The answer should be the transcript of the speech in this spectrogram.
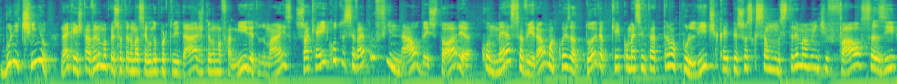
bonitinho, né? Que a gente tá vendo uma pessoa tendo uma segunda oportunidade, tendo uma família e tudo mais. Só que aí quando você vai pro final da história, começa a virar uma coisa doida, porque começa a entrar trama política e pessoas que são extremamente falsas e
